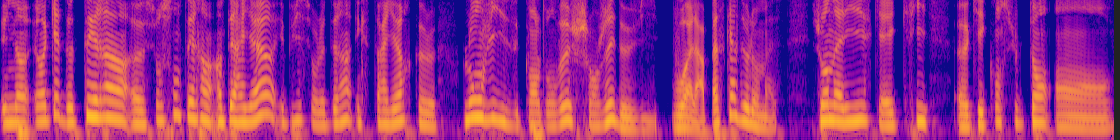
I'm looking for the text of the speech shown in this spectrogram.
une, enquête de terrain euh, sur son terrain intérieur et puis sur le terrain extérieur que l'on vise quand on veut changer de vie. Voilà, Pascal Delomas, journaliste qui a écrit, euh, qui est consultant en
